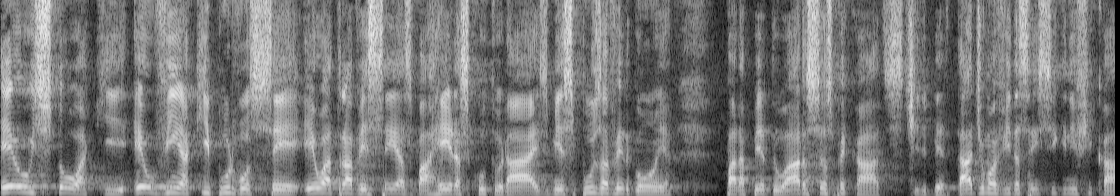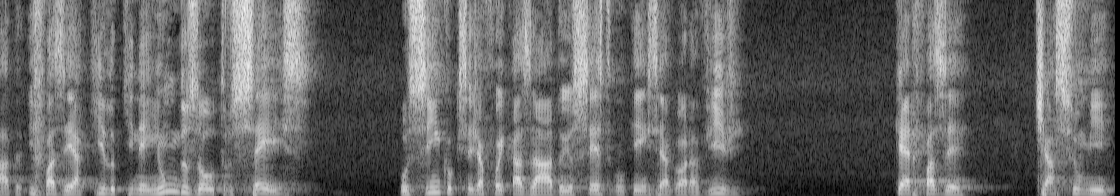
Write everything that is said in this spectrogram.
Eu estou aqui, eu vim aqui por você, eu atravessei as barreiras culturais, me expus à vergonha, para perdoar os seus pecados, te libertar de uma vida sem significado e fazer aquilo que nenhum dos outros seis, os cinco que você já foi casado e o sexto com quem você agora vive, quer fazer, te assumir.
